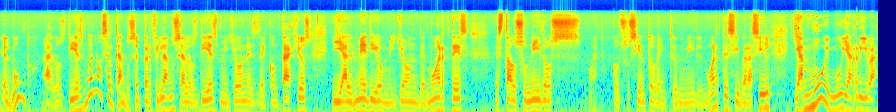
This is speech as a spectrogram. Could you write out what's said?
el mundo a los 10, bueno, acercándose, perfilándose a los 10 millones de contagios y al medio millón de muertes. Estados Unidos, bueno, con sus 121 mil muertes y Brasil ya muy, muy arriba,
